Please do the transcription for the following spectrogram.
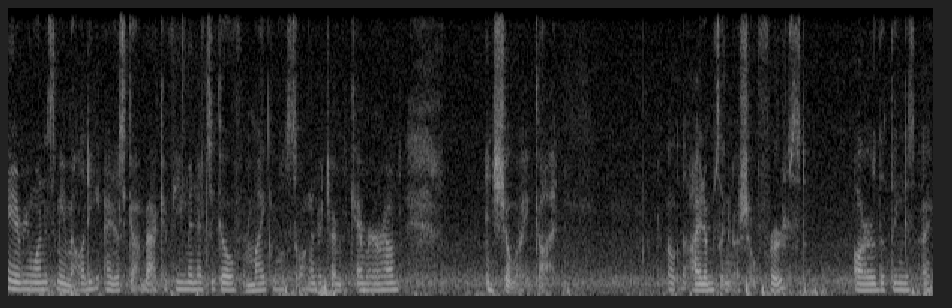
Hey everyone, it's me Melody. I just got back a few minutes ago from Michaels, so I'm gonna turn the camera around and show what I got. Oh, the items I'm gonna show first are the things I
